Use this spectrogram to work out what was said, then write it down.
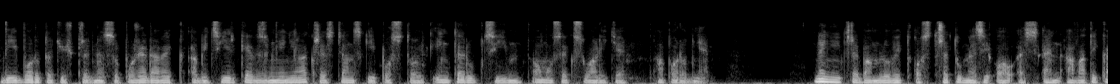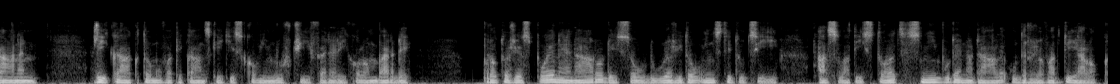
Výbor totiž přednesl požadavek, aby církev změnila křesťanský postoj k interrupcím, homosexualitě a podobně. Není třeba mluvit o střetu mezi OSN a Vatikánem, říká k tomu vatikánský tiskový mluvčí Federico Lombardi, protože Spojené národy jsou důležitou institucí a svatý stolec s ní bude nadále udržovat dialog.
